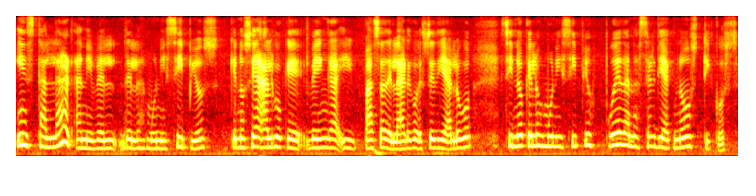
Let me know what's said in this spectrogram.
instalar a nivel de los municipios, que no sea algo que venga y pasa de largo ese diálogo, sino que los municipios puedan hacer diagnósticos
